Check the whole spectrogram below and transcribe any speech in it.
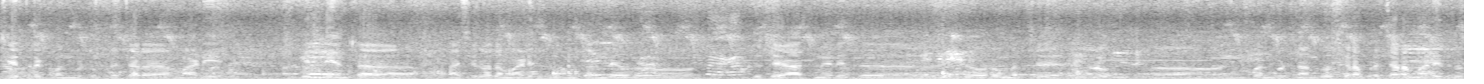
ಕ್ಷೇತ್ರಕ್ಕೆ ಬಂದುಬಿಟ್ಟು ಪ್ರಚಾರ ಮಾಡಿ, ಗೆಲ್ಲಿ ಅಂತ ಆಶೀರ್ವಾದ ಮಾಡಿದರು ನಮ್ಮ ತಂದೆಯವರು. ಜೊತೆ ಆತ್ಮೀಯರಿದ್ದ ಇದ್ದವರು ಮತ್ತು ಎಲ್ಲರೂ ಬಂದ್ಬಿಟ್ಟು ನನಗೋಸ್ಕರ ಪ್ರಚಾರ ಮಾಡಿದರು.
